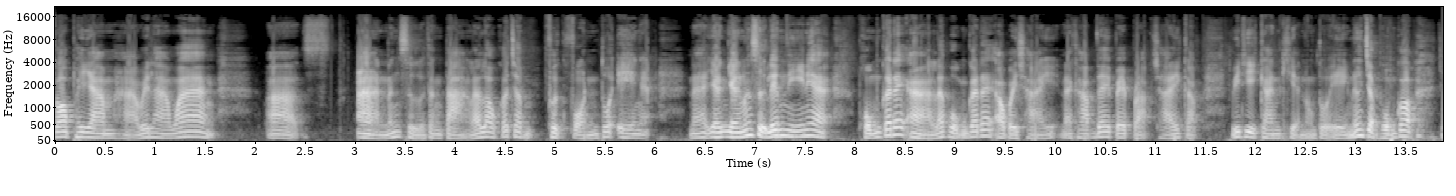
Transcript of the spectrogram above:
ก็พยายามหาเวลาว่างอ่านหนังสือต่างๆ แล้วเราก็จะฝึกฝนตัวเองอะนะอย่างอย่างหนังสือเล่มนี้เนี่ยผมก็ได้อ่านแล้วผมก็ได้เอาไปใช้นะครับ ได้ไปปรับใช้กับวิธีการเขียนของตัวเอง เนื่องจากผมก็จ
